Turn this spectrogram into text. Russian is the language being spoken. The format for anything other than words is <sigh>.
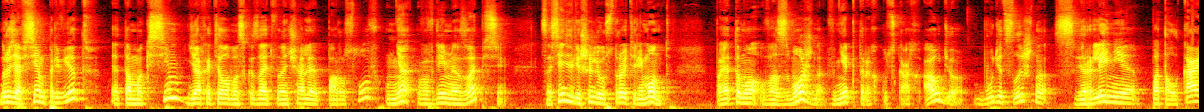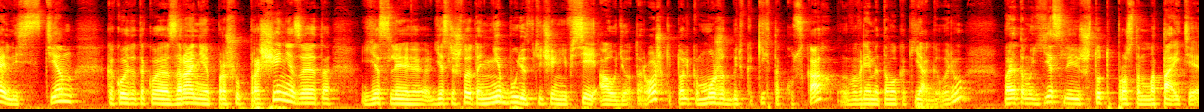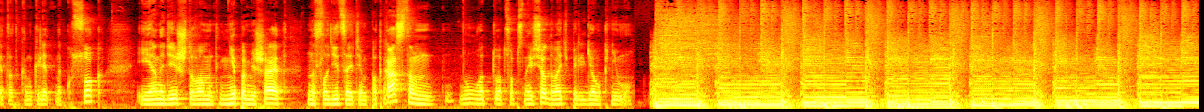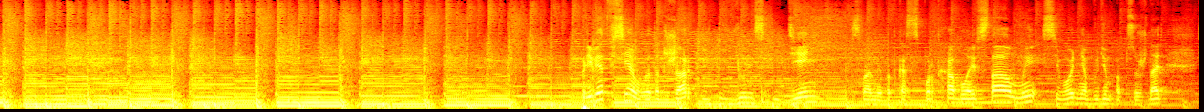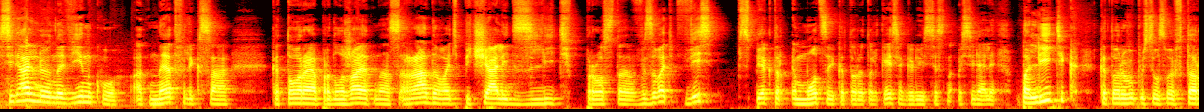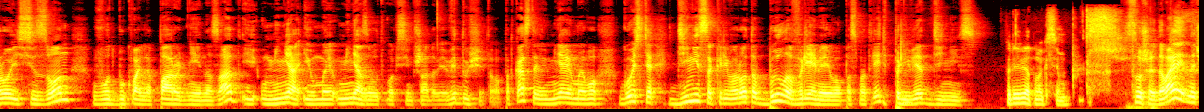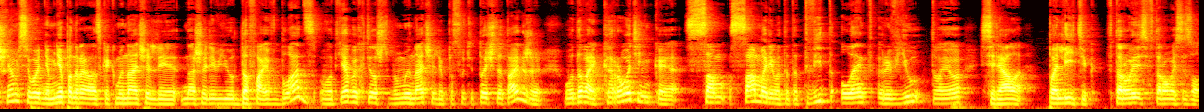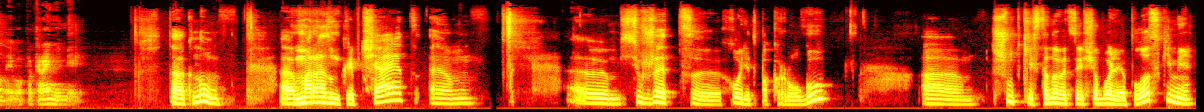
Друзья, всем привет! Это Максим. Я хотел бы сказать в начале пару слов. У меня во время записи соседи решили устроить ремонт. Поэтому, возможно, в некоторых кусках аудио будет слышно сверление потолка или стен, какое-то такое заранее прошу прощения за это. Если, если что, это не будет в течение всей аудиодорожки, только может быть в каких-то кусках во время того, как я говорю. Поэтому, если что-то, просто мотайте этот конкретно кусок. И я надеюсь, что вам это не помешает насладиться этим подкастом. Ну вот, вот собственно, и все. Давайте перейдем к нему. Привет всем в этот жаркий июньский день. С вами подкаст Спортхаб Lifestyle. Мы сегодня будем обсуждать сериальную новинку от Netflix, которая продолжает нас радовать, печалить, злить, просто вызывать весь спектр эмоций, которые только есть. Я говорю, естественно, о сериале «Политик», который выпустил свой второй сезон вот буквально пару дней назад. И у меня, и у, мо... меня зовут Максим Шадов, я ведущий этого подкаста, и у меня и у моего гостя Дениса Криворота было время его посмотреть. Привет, Денис. Привет, Максим. Слушай, давай начнем сегодня. Мне понравилось, как мы начали наше ревью The Five Bloods. Вот я бы хотел, чтобы мы начали, по сути, точно так же. Вот давай, коротенькое сам, summary, вот это tweet length review твоего сериала «Политик» второй, второго сезона его, по крайней мере. Так, ну, э, маразм крепчает, эм, эм, сюжет э, ходит по кругу, эм, шутки становятся еще более плоскими,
